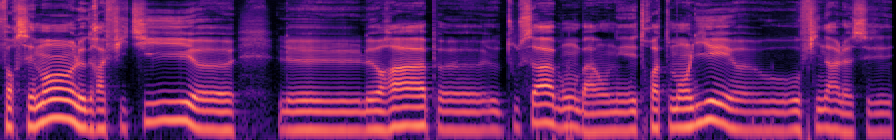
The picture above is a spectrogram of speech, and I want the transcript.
forcément le graffiti, le, rap, tout ça, bon bah on est étroitement liés au, final. C'est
